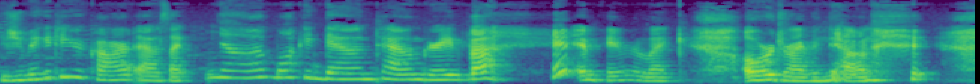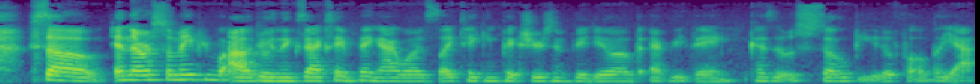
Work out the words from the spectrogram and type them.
did you make it to your car? And I was like, no, I'm walking downtown Grapevine. and they were like, oh, we're driving down. so, and there were so many people out doing the exact same thing I was, like taking pictures and video of everything because it was so beautiful. But yeah,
